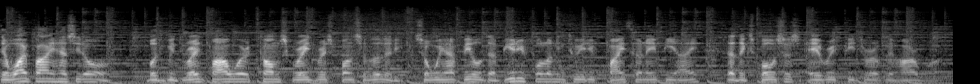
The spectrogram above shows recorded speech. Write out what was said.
The WiPy has it all, but with great power comes great responsibility, so we have built a beautiful and intuitive Python API that exposes every feature of the hardware.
